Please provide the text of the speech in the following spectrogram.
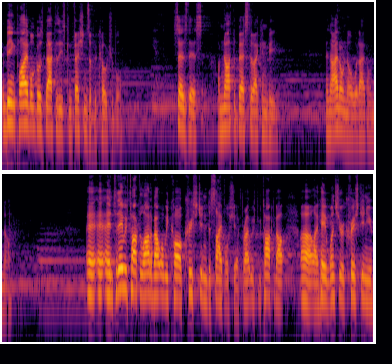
And being pliable goes back to these confessions of the coachable. It says this I'm not the best that I can be, and I don't know what I don't know. And, and, today we've talked a lot about what we call Christian discipleship, right? We've, we talked about uh, like, hey, once you're a Christian, you,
